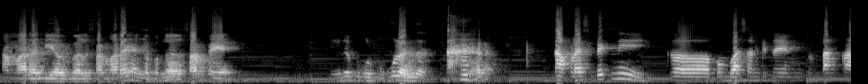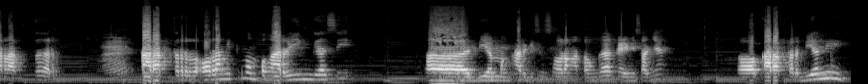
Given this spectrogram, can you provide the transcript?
amarah dia balas amarah ya nggak bakal sampai Ya udah pukul-pukulan dah. Nah, flashback nih ke pembahasan kita yang tentang karakter. Hah? Karakter orang itu mempengaruhi nggak sih eh, dia menghargai seseorang atau enggak? Kayak misalnya eh, karakter dia nih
